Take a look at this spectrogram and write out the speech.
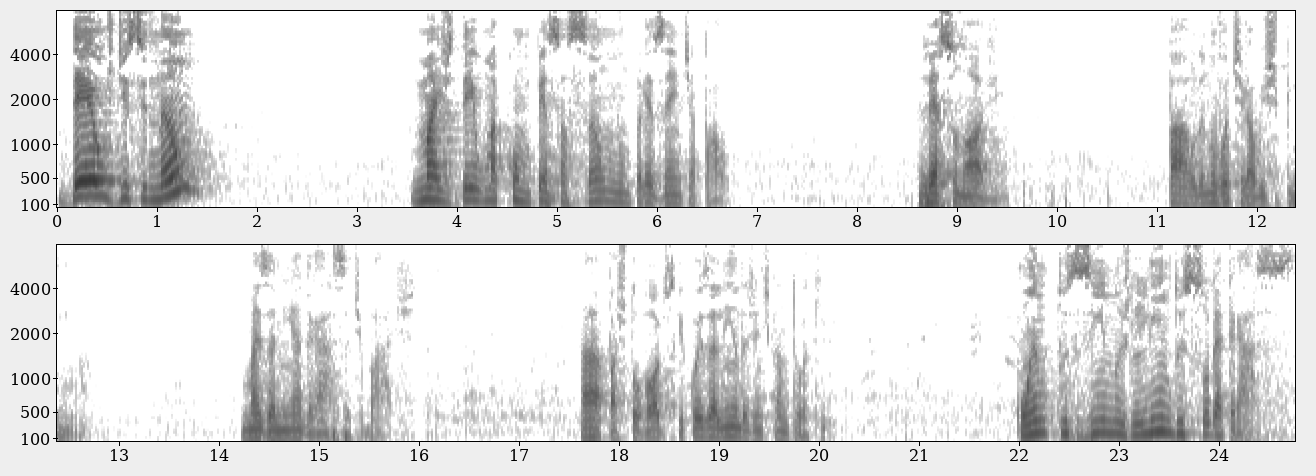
Deus disse não mas deu uma compensação e um presente a Paulo. Verso 9. Paulo, eu não vou tirar o espinho, mas a minha graça te basta. Ah, pastor Robson, que coisa linda a gente cantou aqui. Quantos hinos lindos sobre a graça.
